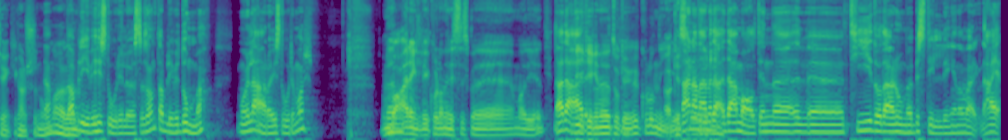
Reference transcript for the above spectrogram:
krenker kanskje noen? ja, da, da blir vi historieløse. sant? Da blir vi dumme. Vi må jo lære av historien vår. Men Hva er egentlig kolonialistisk med det Marie? Nei, det er Vikingene tok jo ikke kolonier. Nei, nei, nei, men det, er- det er malt inn eh, tid, og det er noe med bestillingen og verk... Nei,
